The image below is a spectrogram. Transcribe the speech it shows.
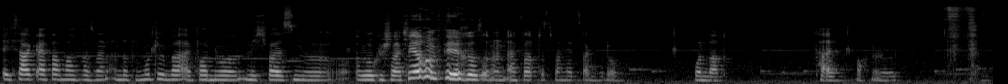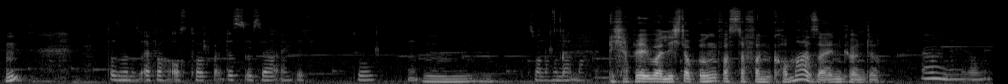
ich sag einfach mal, was meine andere Vermutung war. Einfach nur nicht, weil es eine logische Erklärung wäre, sondern einfach, dass man jetzt sagen würde, 100. Fall, auch eine Null. Hm? Dass man das einfach austauscht, weil das ist ja eigentlich so, hm, dass man eine 100 macht. ich habe ja überlegt, ob irgendwas davon ein Komma sein könnte. Ah, nee, auch nicht.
